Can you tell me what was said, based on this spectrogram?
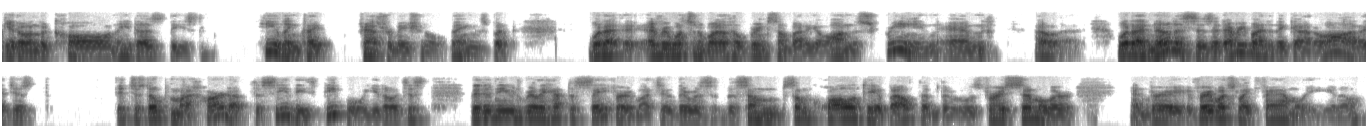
get on the call, and he does these healing type transformational things. But what I, every once in a while he'll bring somebody on the screen, and uh, what I noticed is that everybody that got on, I just it just opened my heart up to see these people. You know, just they didn't even really have to say very much. There was some some quality about them that was very similar and very very much like family. You know,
